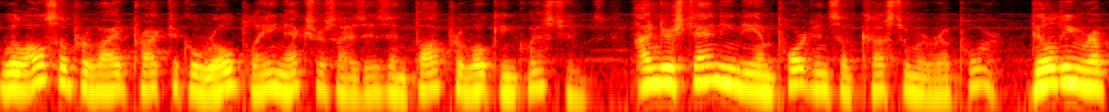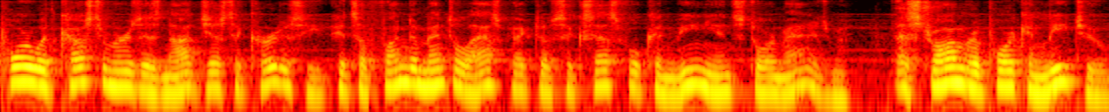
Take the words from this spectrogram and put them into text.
we'll also provide practical role playing exercises and thought provoking questions. Understanding the importance of customer rapport. Building rapport with customers is not just a courtesy, it's a fundamental aspect of successful convenience store management. A strong rapport can lead to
